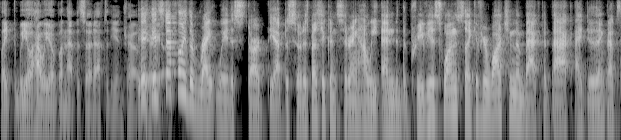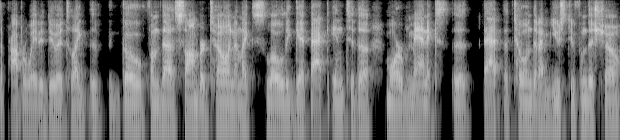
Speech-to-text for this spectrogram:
like we how we open the episode after the intro. It, it's definitely the right way to start the episode, especially considering how we ended the previous ones. Like if you're watching them back to back, I do think that's the proper way to do it to like the, go from the somber tone and like slowly get back into the more manic uh, at the tone that I'm used to from this show.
